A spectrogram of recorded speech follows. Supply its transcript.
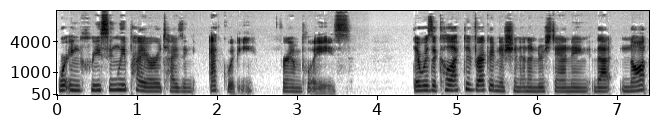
were increasingly prioritizing equity for employees. There was a collective recognition and understanding that not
